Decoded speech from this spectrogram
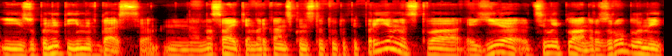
І зупинити її не вдасться на сайті Американського інституту підприємництва. Є цілий план розроблений.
